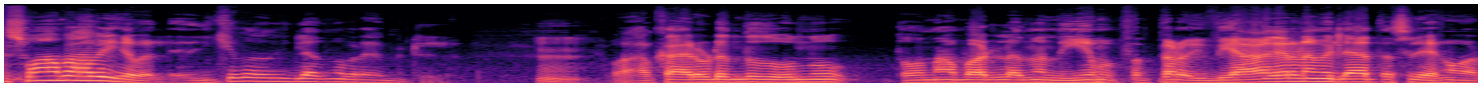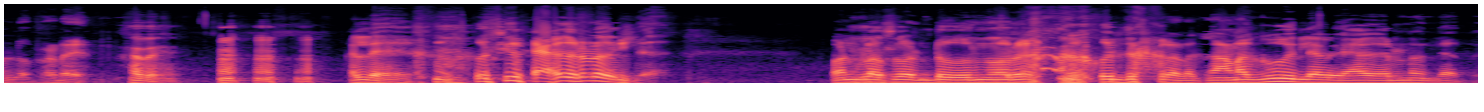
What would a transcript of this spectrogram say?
സ്വാഭാവികമല്ലേ? എനിക്ക് ഇല്ല എന്ന് പറയാൻ പറ്റില്ല. അപ്പോൾ ആൾക്കാരോട് എന്ത് തോന്നുന്നു? തോന്നാൻ പാടില്ല എന്ന നിയമം വ്യാകരണമില്ലാത്ത സ്നേഹമാണല്ലോ പ്രണയം. അതെ. അല്ലേ? ഒരു വ്യാകരണമില്ല വൺ പ്ലസ് വൺ ടു എന്ന് പറയുന്ന ഒരു കണ- കണക്കുമില്ല വ്യാകരണമില്ലാത്ത.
